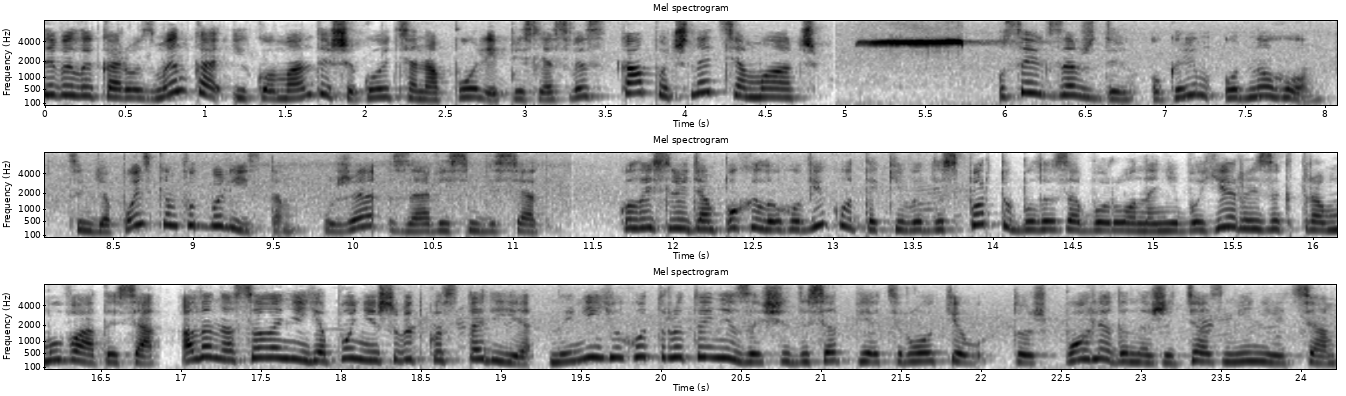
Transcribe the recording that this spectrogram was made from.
Невелика розминка і команди шикуються на полі. Після свистка почнеться матч. Усе як завжди, окрім одного. Цим японським футболістам уже за 80. Колись людям похилого віку такі види спорту були заборонені, бо є ризик травмуватися. Але населення Японії швидко старіє. Нині його третині за 65 років. Тож погляди на життя змінюються.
